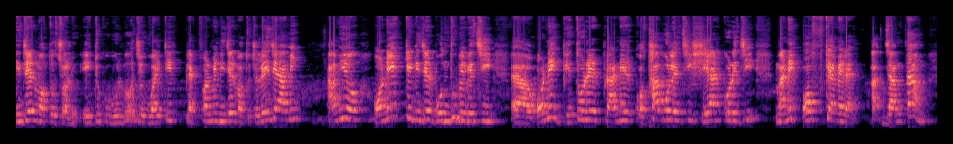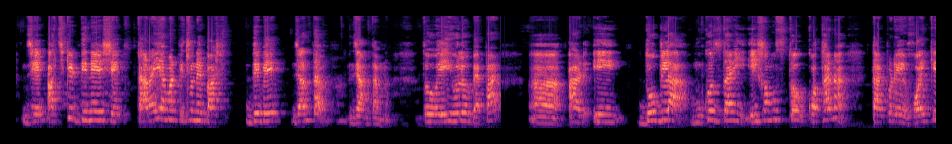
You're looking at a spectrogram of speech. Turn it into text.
নিজের মতো চলো, এইটুকু বলব যে ওয়াইটির প্ল্যাটফর্মে নিজের মতো চলো। এই যে আমি আমিও অনেককে নিজের বন্ধু ভেবেছি অনেক ভেতরের প্রাণের কথা বলেছি শেয়ার করেছি। মানে অফ ক্যামেরায় জানতাম যে আজকের দিনে এসে তারাই আমার পেছনে বাস দেবে, জানতাম? জানতাম না। তো এই হলো ব্যাপার। আর এই দোগলা মুখোশদারি এই সমস্ত কথা না তারপরে হয়কে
